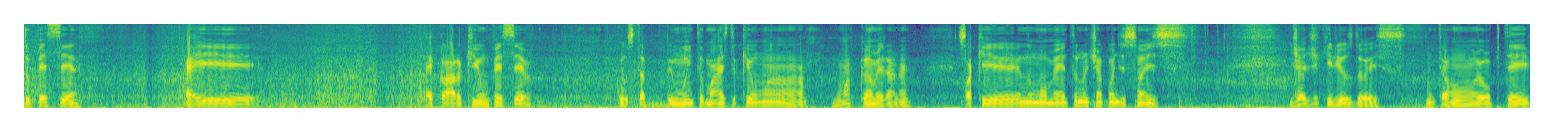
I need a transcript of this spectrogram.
do PC. Aí é claro que um PC custa muito mais do que uma, uma câmera, né? Só que no momento não tinha condições de adquirir os dois. Então eu optei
